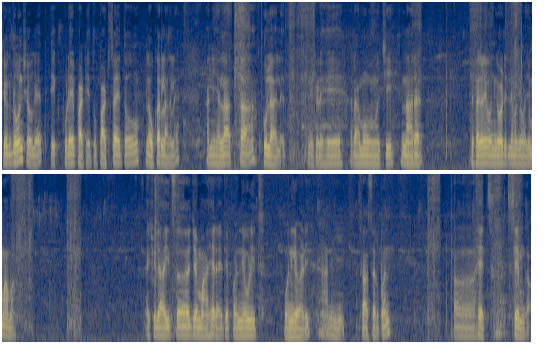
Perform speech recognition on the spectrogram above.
शेवग दोन शेवगे आहेत. एक पुढे पाठ आहे. तो पाठचा आहे तो लवकर लागला आहे आणि ह्याला आत्ता फुलं आले आहेत इकडे हे रामूबामाची नारळ. हे सगळे वनगेवाडीतले म्हणजे माझे मामा. ॲक्च्युली आईचं जे माहेर आहे ते पण निवळीच वनगेवाडी आणि सासर पण हेच सेम गाव.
